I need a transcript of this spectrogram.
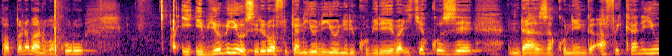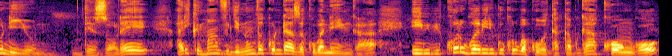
papa n'abantu bakuru. Ibyo byose rero african union iri kubireba. Icyo akoze ndaza kunenga african union desole ariko impamvu njye numva ko ndaza kubanenga ibi bikorwa biri gukorwa ku butaka bwa congo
